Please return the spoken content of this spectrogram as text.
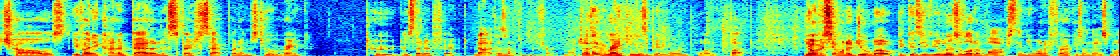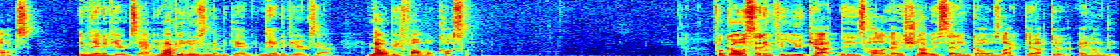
Charles, if I did kind of bad on a Spesh SAC, but I'm still rank two, does that affect? No, nah, it doesn't affect much. I think ranking is a bit more important, but you obviously want to do well because if you lose a lot of marks, then you want to focus on those marks in the end of your exam. You might be losing them again in the end of your exam, and that will be far more costly. For goal setting for UCAT these holidays, should I be setting goals like get up to 800?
